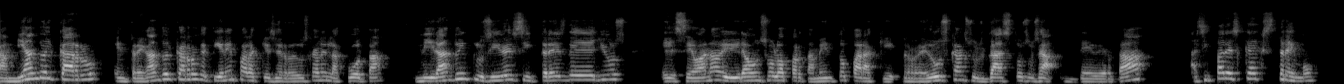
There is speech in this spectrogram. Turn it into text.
cambiando el carro, entregando el carro que tienen para que se reduzcan en la cuota, mirando inclusive si tres de ellos eh, se van a vivir a un solo apartamento para que reduzcan sus gastos, o sea, de verdad, así parezca extremo,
